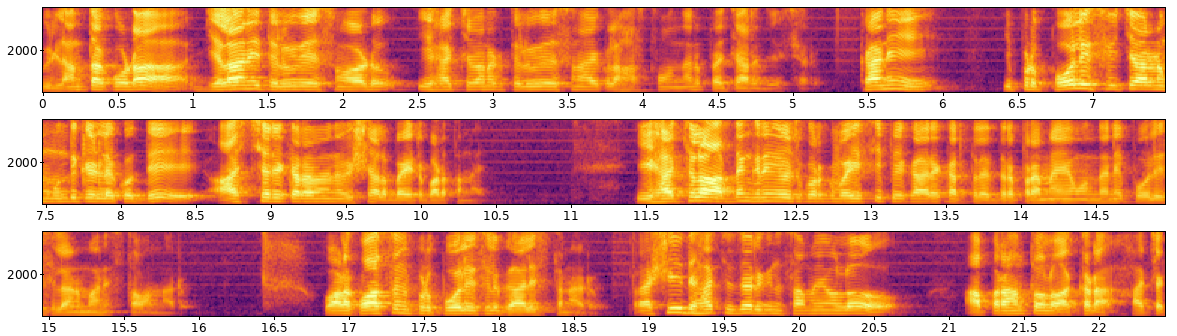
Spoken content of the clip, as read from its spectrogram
వీళ్ళంతా కూడా జిలానీ తెలుగుదేశం వాడు ఈ హత్య వెనక తెలుగుదేశం నాయకుల హస్తం ఉందని ప్రచారం చేశారు. కానీ ఇప్పుడు పోలీస్ విచారణ ముందుకెళ్ళే కొద్దీ ఆశ్చర్యకరమైన విషయాలు బయటపడుతున్నాయి. ఈ హత్యలో అద్దంకి నియోజకవర్గ వైసీపీ కార్యకర్తల ఇద్దరు ప్రమేయం ఉందని పోలీసులు అనుమానిస్తూ ఉన్నారు. వాళ్ళ కోసం ఇప్పుడు పోలీసులు గాలిస్తున్నారు. రషీద్ హత్య జరిగిన సమయంలో ఆ ప్రాంతంలో అక్కడ హత్య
